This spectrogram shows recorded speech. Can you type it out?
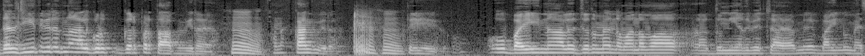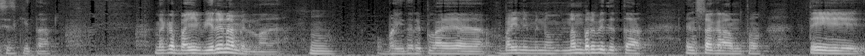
ਦਲਜੀਤ ਵੀਰ ਨਾਲ ਗੁਰ ਗੁਰਪ੍ਰਤਾਪ ਵੀਰ ਆਇਆ। ਹੂੰ। ਹਨਾ ਕੰਗ ਵੀਰਾ। ਤੇ ਉਹ ਬਾਈ ਨਾਲ ਜਦੋਂ ਮੈਂ ਨਵਾਂ ਨਵਾਂ ਦੁਨੀਆ ਦੇ ਵਿੱਚ ਆਇਆ ਮੇਰੇ ਬਾਈ ਨੂੰ ਮੈਸੇਜ ਕੀਤਾ। ਮੈਂ ਕਿਹਾ ਬਾਈ ਵੀਰੇ ਨਾਲ ਮਿਲਣਾ ਆ। ਹੂੰ। ਉਹ ਬਾਈ ਦਾ ਰਿਪਲਾਈ ਆਇਆ। ਬਾਈ ਨੇ ਮੈਨੂੰ ਨੰਬਰ ਵੀ ਦਿੱਤਾ ਇੰਸਟਾਗ੍ਰam ਤੋਂ। ਤੇ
